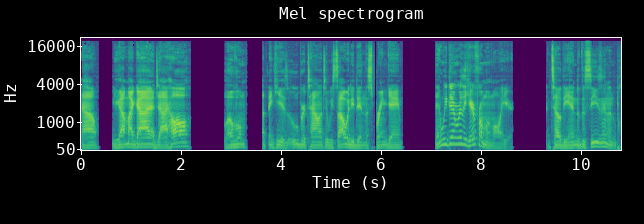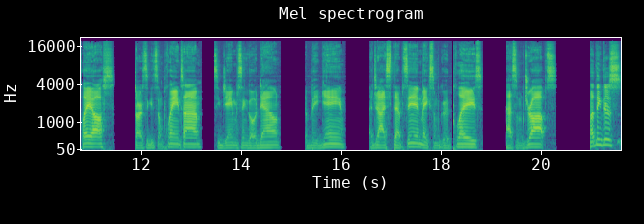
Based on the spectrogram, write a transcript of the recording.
Now, you got my guy, Agiye Hall. Love him. I think he is uber talented. We saw what he did in the spring game. Then we didn't really hear from him all year until the end of the season and the playoffs. Starts to get some playing time. See Jameson go down. The big game. Agiye steps in, makes some good plays, has some drops. I think there's,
